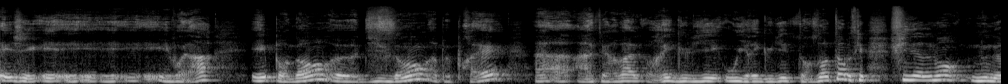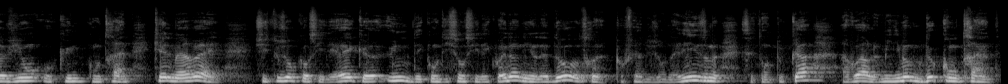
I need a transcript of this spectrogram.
et, et, et, et voilà. Et pendant dix ans à peu près, à, intervalles réguliers ou irréguliers de temps en temps, parce que finalement, nous n'avions aucune contrainte. Quelle merveille J'ai toujours considéré qu'une des conditions sine qua non, il y en a d'autres pour faire du journalisme, c'est en tout cas avoir le minimum de contraintes.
